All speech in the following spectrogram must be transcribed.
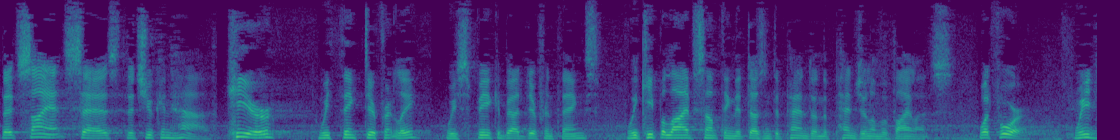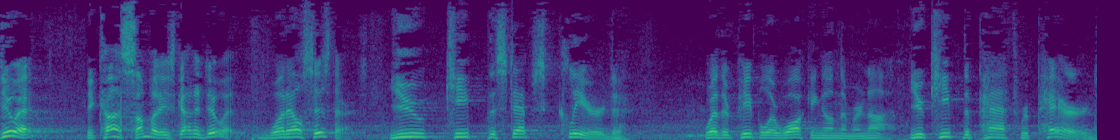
that science says that you can have. Here, we think differently. We speak about different things. We keep alive something that doesn't depend on the pendulum of violence. What for? We do it because somebody's got to do it. What else is there? You keep the steps cleared, whether people are walking on them or not. You keep the path repaired,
